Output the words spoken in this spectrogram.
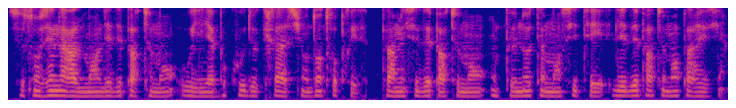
Ce sont généralement les départements où il y a beaucoup de création d'entreprises. Parmi ces départements, on peut notamment citer les départements parisiens.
